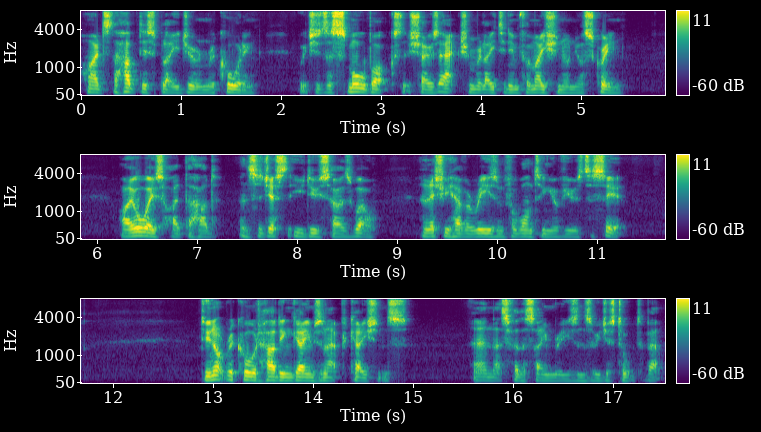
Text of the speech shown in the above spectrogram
hides the HUD display during recording, which is a small box that shows action related information on your screen. I always hide the HUD and suggest that you do so as well, unless you have a reason for wanting your viewers to see it. Do not record HUD in games and applications and that's for the same reasons we just talked about.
